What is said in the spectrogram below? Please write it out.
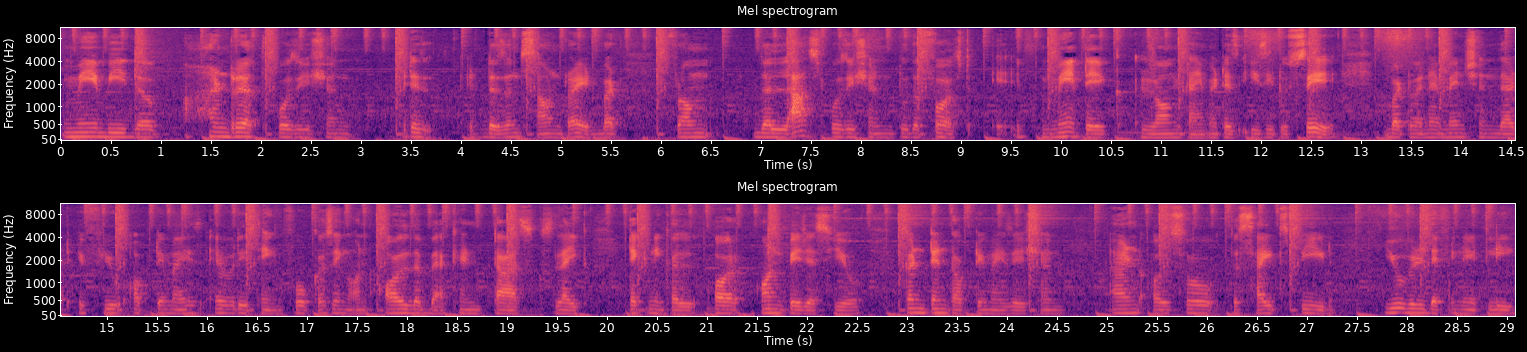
maybe the hundredth position. It is it doesn't sound right but from the last position to the first it may take a long time. It is easy to say but when i mention that if you optimize everything focusing on all the backend tasks like technical or on page SEO, content optimization, and also the site speed, you will definitely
